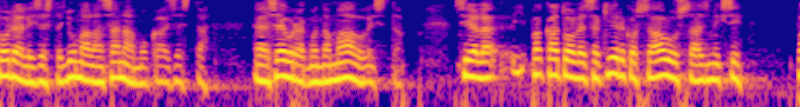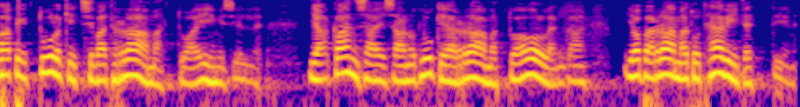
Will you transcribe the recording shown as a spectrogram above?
todellisesta Jumalan sananmukaisesta seurakuntamallista. Siellä katolisessa kirkossa alussa esimerkiksi papit tulkitsivat raamattua ihmisille ja kansa ei saanut lukea raamattua ollenkaan. Jopa raamatut hävitettiin,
